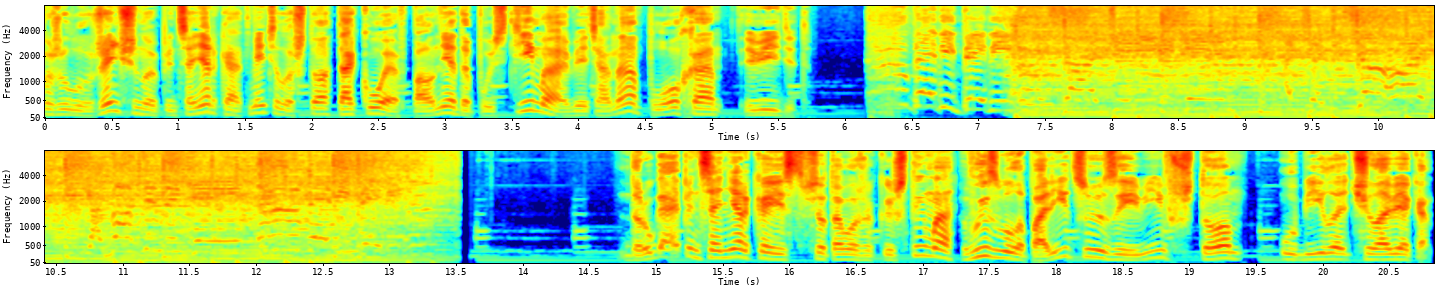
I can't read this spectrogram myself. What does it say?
пожилую женщину. Пенсионерка отметила, что такое вполне допустимо, ведь она плохо видит. Baby, baby, Другая пенсионерка из все того же Кыштыма вызвала полицию, заявив, что убила человека.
